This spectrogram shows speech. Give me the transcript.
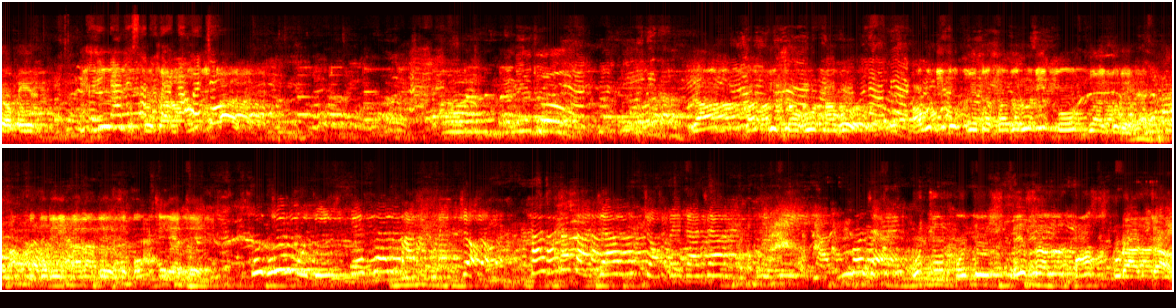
চপের বিশেষ প্রচারণা। গঞ্জে শহর নগর অবনীত ক্রেতা সাধারণই মন জয় করে আপনাদের এই মেলাতে এসে পৌঁছে গেছে প্রচুর প্রচুর স্পেশাল পাঁশকুড়া চপ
